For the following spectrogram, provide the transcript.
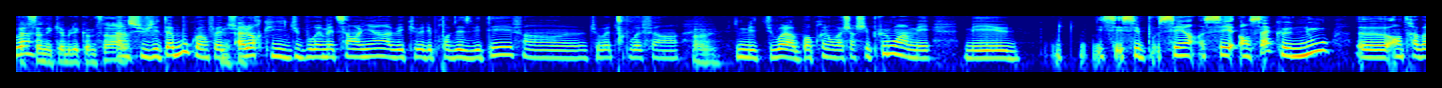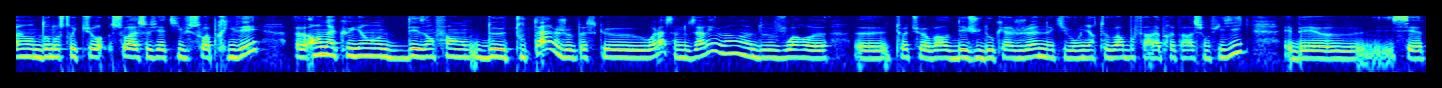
personne n'est câblé comme ça. un sujet tabou, quoi, en fait. Alors que tu pourrais mettre ça en lien avec euh, les profs d'SVT. Enfin, tu vois, tu pourrais faire un. Ah. Mais tu vois, là, bon, après, on va chercher plus loin. Mais, mais c'est- en- c'est en ça que nous, euh, en travaillant dans nos structures, soit associatives, soit privées, euh, en accueillant des enfants de tout âge, parce que voilà, ça nous arrive hein, de voir, euh, euh, toi tu vas voir des judokas jeunes qui vont venir te voir pour faire la préparation physique, et ben euh, c'est-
